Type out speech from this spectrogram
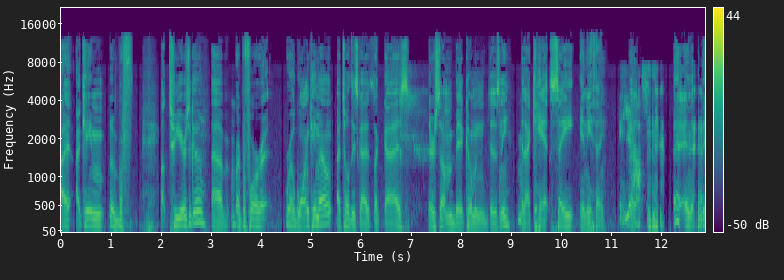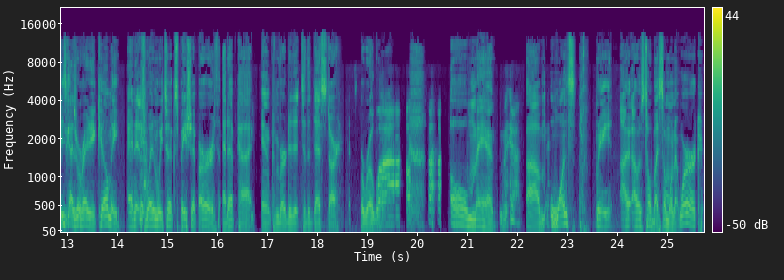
I, I came uh, about two years ago, uh, right before Rogue One came out. I told these guys, like, guys, there's something big coming to Disney, and I can't say anything. Yeah. And these guys were ready to kill me. And it's when we took Spaceship Earth at Epcot and converted it to the Death Star for Rogue One. Wow. Oh, man. Man. um, once I, mean, I, I was told by someone at work, and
